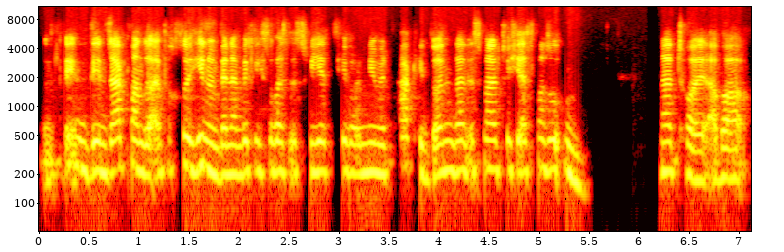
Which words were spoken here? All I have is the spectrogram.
Und den, den, sagt man so einfach so hin. Und wenn dann wirklich sowas ist wie jetzt hier bei mir mit Parkinson, dann ist man natürlich erstmal so, mh, hm, na toll, aber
